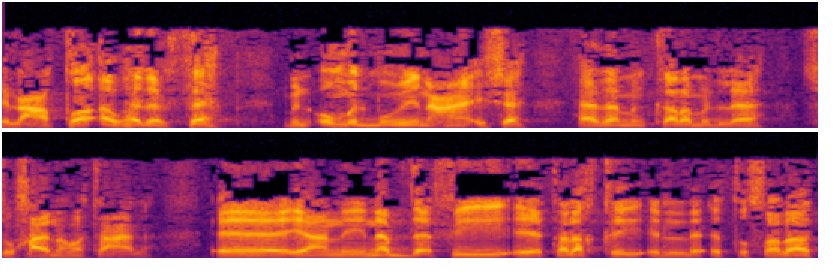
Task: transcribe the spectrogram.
العطاء أو هذا الفهم من أم المؤمنين عائشة هذا من كرم الله سبحانه وتعالى. آه، يعني نبدأ في آه، تلقي الاتصالات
